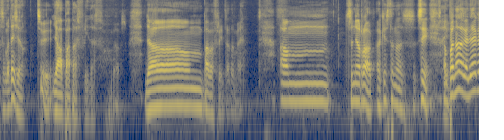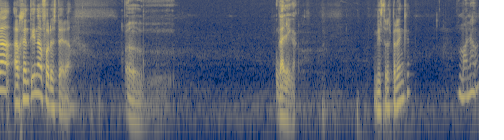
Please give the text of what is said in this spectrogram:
La mateixa? Sí. Jo, papes frites. Veus? Jo, mm, pava frita, també. Um, senyor Roc, aquesta no és... Sí, sí. empanada gallega, argentina o forestera? Gallega. Mister Esperenque? Bueno,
